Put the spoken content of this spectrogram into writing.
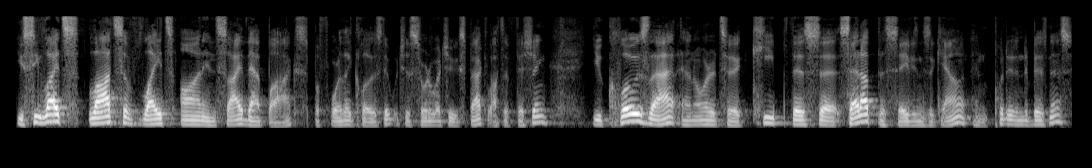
You see lights, lots of lights on inside that box before they closed it, which is sort of what you expect, lots of fishing. You close that in order to keep this uh, set up, the savings account, and put it into business.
